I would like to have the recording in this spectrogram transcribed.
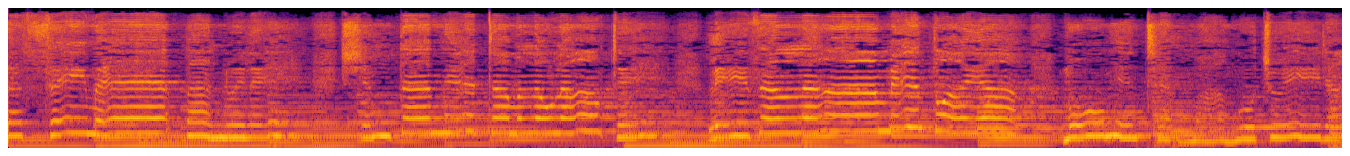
သက်စိမ့်မဲ့ပန်းတွေလေရှင်တန်မြတ်တမလုံးလောက်တဲ့လေးစားလာမင်းသွားရမိုးမြင့်ထက်မှာငိုကြွေးတာ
